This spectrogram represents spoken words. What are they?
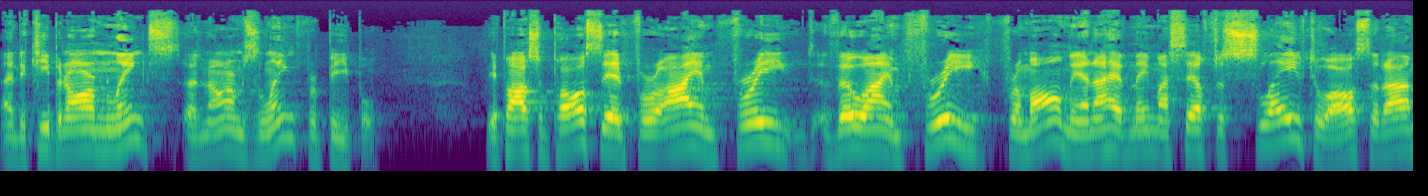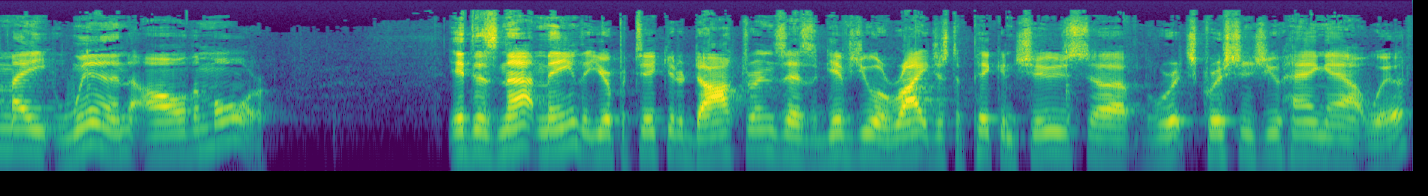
and to keep an, arm an arm's length for people. The Apostle Paul said, For I am free, though I am free from all men, I have made myself a slave to all, so that I may win all the more. It does not mean that your particular doctrines as it gives you a right just to pick and choose uh, which Christians you hang out with.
